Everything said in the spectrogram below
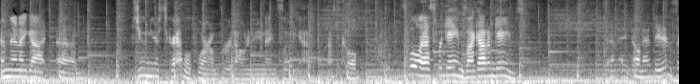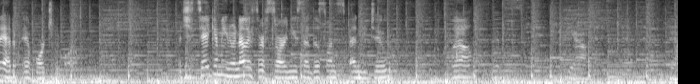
And then I got um, Junior Scrabble for them for $1.99. So yeah, that's cool. School asked for games. I got them games. And I don't have, they didn't say I had to pay a fortune for them. She's taking me to another thrift store, and you said this one's spendy too. Well, it's yeah. Yeah,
